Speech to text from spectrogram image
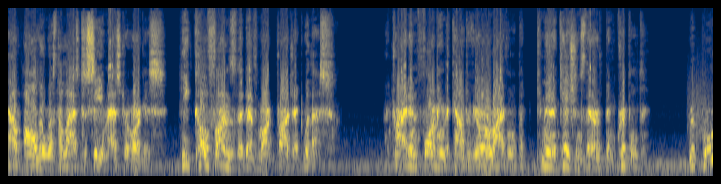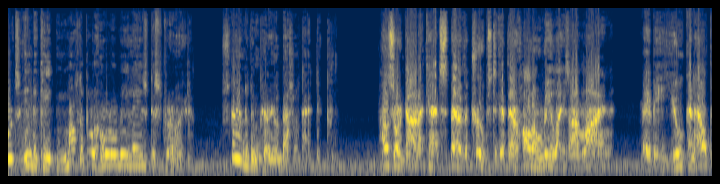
Count Alder was the last to see Master Orgus. He co-funds the Deathmark project with us. I tried informing the Count of your arrival, but communications there have been crippled. Reports indicate multiple holo relays destroyed. Standard Imperial battle tactic. House Organa can't spare the troops to get their holo relays online. Maybe you can help?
